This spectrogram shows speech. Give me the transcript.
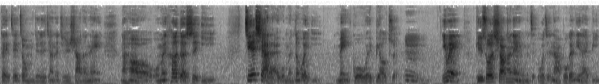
对这周我们就是讲的就是 s h a r d o n n a y 然后我们喝的是以接下来我们都会以美国为标准，嗯，因为比如说 s h a r d o n n a y 我们这我这拿勃艮第来比，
